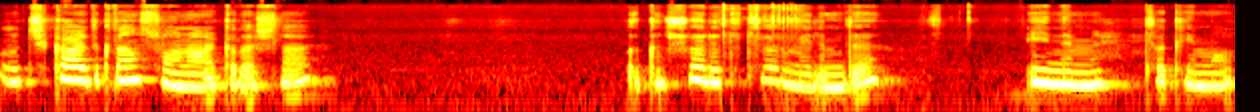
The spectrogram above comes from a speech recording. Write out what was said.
Bunu çıkardıktan sonra arkadaşlar bakın şöyle tutuyorum elimde. iğnemi takayım o.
